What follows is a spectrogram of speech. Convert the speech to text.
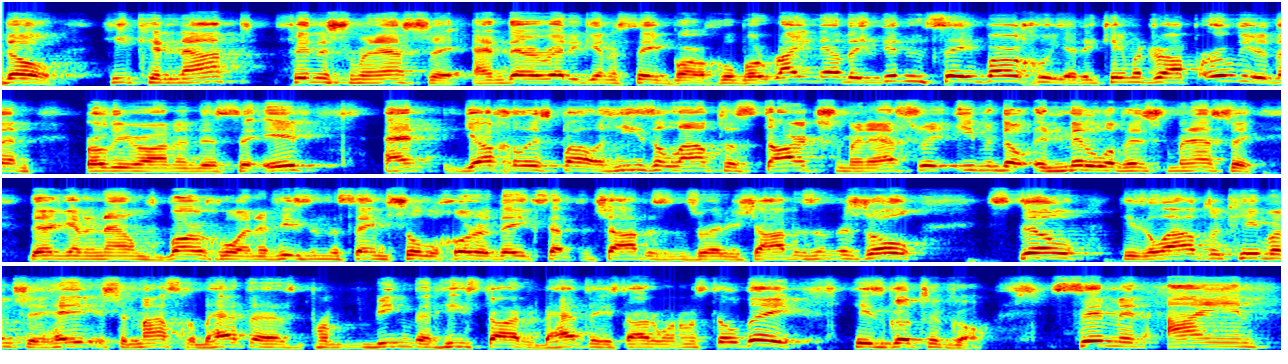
though he cannot finish Menashe and they're already going to say Baruch Hu, but right now they didn't say Baruch Hu yet. He came a drop earlier than earlier on in this. If and Yachal Ispal, he's allowed to start Shemon even though in middle of his Shemon they're going to announce Baruch Hu, and if he's in the same Shul they accept the Shabbos and it's already Shabbos in the Shul. Still, he's allowed to keep on Shemaschel Beheta, being that he started Beheta, he started when it was still day. He's good to go. Simin Ayin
